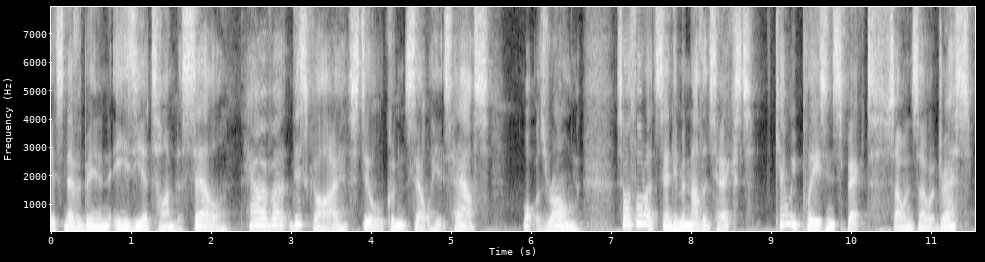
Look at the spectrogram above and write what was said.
It's never been an easier time to sell. However, this guy still couldn't sell his house. What was wrong? So I thought I'd send him another text. Can we please inspect so-and-so address?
